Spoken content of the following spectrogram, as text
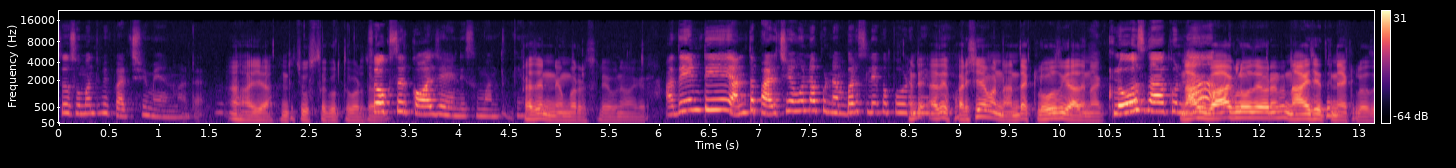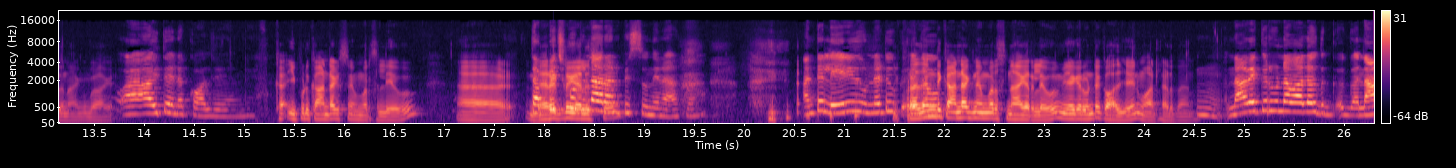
సో సుమంత్ మీకు పరిచయమే అనమాట అయ్యా అంటే చూస్తే సో గుర్తుపడతారు ఒకసారి కాల్ చేయండి సుమంత్కి. ప్రజెంట్ నెంబర్స్ లేవు నా దగ్గర. అదేంటి? అంత పరిచయం ఉన్నప్పుడు నంబర్స్ లేకపోవడం అంటే అదే పరిచయం అన్న అంతే క్లోజ్ కాదు నాకు. క్లోజ్ కాకుండా నాకు బాగా క్లోజ్ ఎవరంటే నాగ చైతన్య క్లోజ్ నాకు బాగా. అయితే నాకు కాల్ చేయండి. ఇప్పుడు కాంటాక్ట్స్ నెంబర్స్ లేవు. డైరెక్ట్ అనిపిస్తుంది నాకు. అంటే లేనిది ఉన్నట్టు ప్రజెంట్ కాంటాక్ట్ నెంబర్స్ నా దగ్గర లేవు. మీ దగ్గర ఉంటే కాల్ చేయండి మాట్లాడతాను. నా దగ్గర ఉన్న వాళ్ళ నా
